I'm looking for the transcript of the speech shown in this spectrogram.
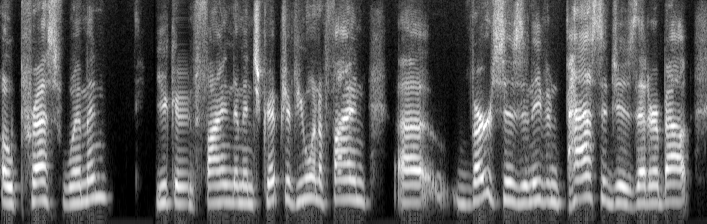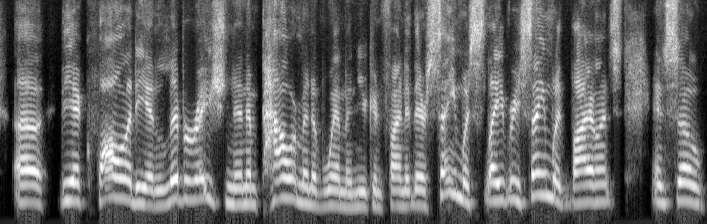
oppress women, you can find them in scripture. If you want to find uh, verses and even passages that are about uh, the equality and liberation and empowerment of women, you can find it there. Same with slavery, same with violence. And so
